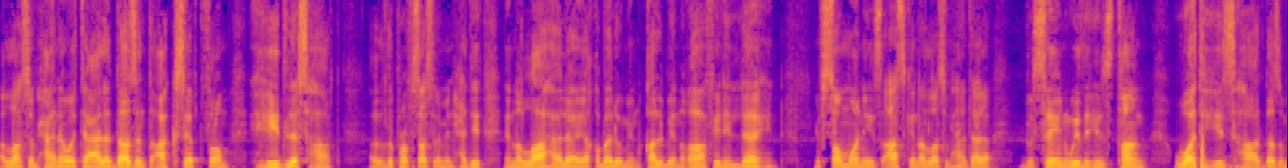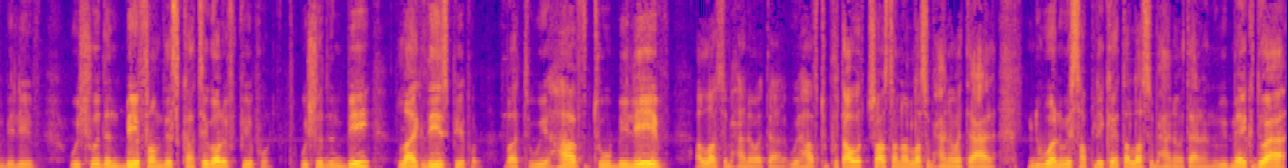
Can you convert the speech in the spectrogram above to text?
Allah subhanahu wa ta'ala doesn't accept from heedless heart. Uh, the Prophet ﷺ in hadith, إن الله لا يقبل من قلب غافل لاهٍ. If someone is asking Allah subhanahu wa ta'ala, saying with his tongue what his heart doesn't believe, we shouldn't be from this category of people. We shouldn't be like these people. But we have to believe Allah subhanahu wa ta'ala. We have to put our trust on Allah subhanahu wa ta'ala. And when we supplicate Allah subhanahu wa ta'ala and we make dua,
